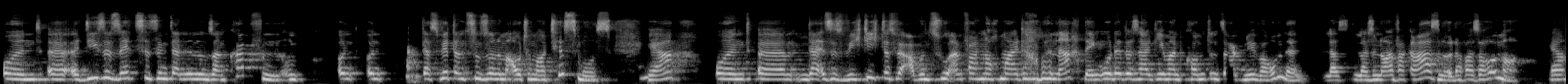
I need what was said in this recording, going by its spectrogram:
Und äh, diese Sätze sind dann in unseren Köpfen und, und, und das wird dann zu so einem Automatismus, ja. Und ähm, da ist es wichtig, dass wir ab und zu einfach nochmal darüber nachdenken oder dass halt jemand kommt und sagt, nee, warum denn? Lass, lass ihn doch einfach grasen oder was auch immer. Ja.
